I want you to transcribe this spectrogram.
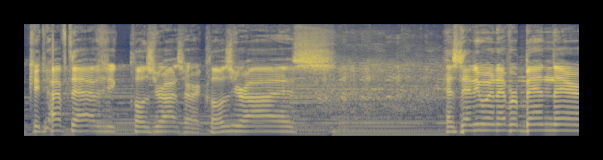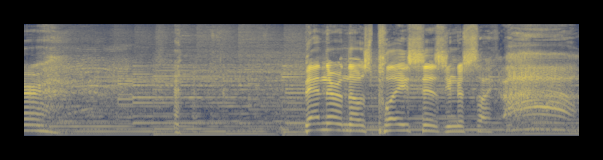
Could you have to have you close your eyes? All right, close your eyes. Has anyone ever been there? been there in those places, you're just like, ah.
